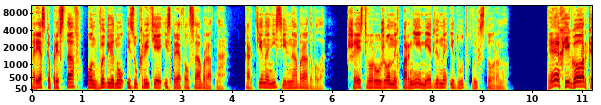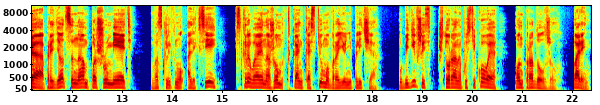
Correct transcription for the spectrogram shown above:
Резко привстав, он выглянул из укрытия и спрятался обратно. Картина не сильно обрадовала. Шесть вооруженных парней медленно идут в их сторону. «Эх, Егорка, придется нам пошуметь!» — воскликнул Алексей, вскрывая ножом ткань костюма в районе плеча. Убедившись, что рана пустяковая, он продолжил. «Парень,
